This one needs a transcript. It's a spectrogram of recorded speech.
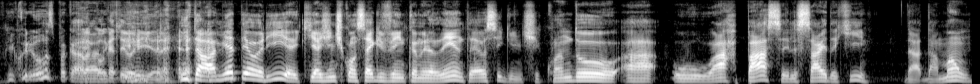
Fiquei curioso pra caralho. é, qual que é a teoria, né? Então, a minha teoria, que a gente consegue ver em câmera lenta, é o seguinte: quando a- o ar passa, ele sai daqui, da, da mão,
